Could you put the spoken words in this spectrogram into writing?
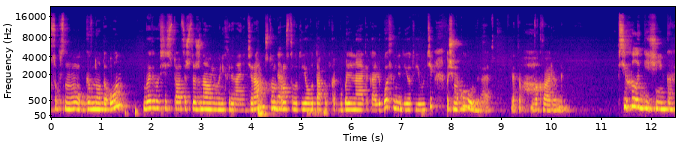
собственно, ну, говно-то он в этой во всей ситуации, что жена у него ни хрена не тиран, что он Да. просто вот ее вот так вот как бы больная такая любовь, он не дает ей уйти. В общем, акула умирает. Это в аквариуме. Психологичненько.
